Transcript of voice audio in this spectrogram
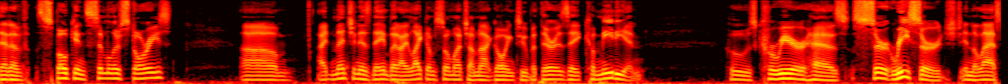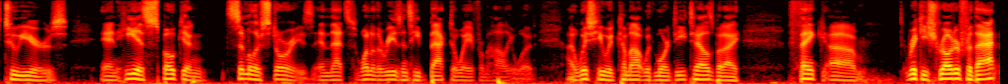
that have spoken similar stories. Um, I'd mention his name, but I like him so much I'm not going to. But there is a comedian whose career has sur- resurged in the last two years, and he has spoken similar stories, and that's one of the reasons he backed away from Hollywood. I wish he would come out with more details, but I thank um, Ricky Schroder for that.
